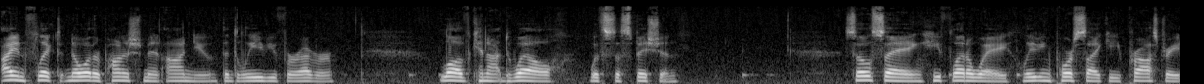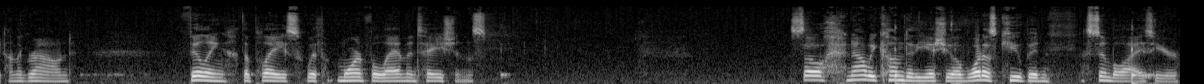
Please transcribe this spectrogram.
I inflict no other punishment on you than to leave you forever. Love cannot dwell with suspicion. So saying, he fled away, leaving poor Psyche prostrate on the ground, filling the place with mournful lamentations. So now we come to the issue of what does Cupid symbolize here?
